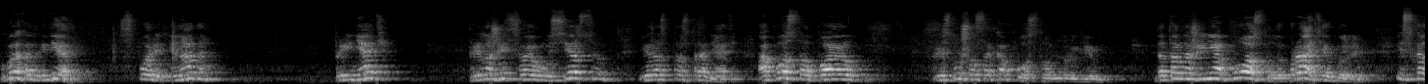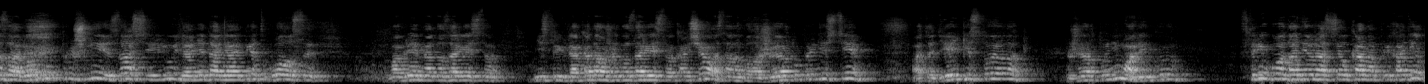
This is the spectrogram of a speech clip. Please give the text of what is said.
Выход где? Спорить не надо. Принять, приложить своему сердцу и распространять. Апостол Павел прислушался к апостолам другим. Да там даже не апостолы, братья были. И сказали, вот пришли из Асии люди, они дали обед, волосы во время Назарейства не стригли. А когда уже Назарейство кончалось, надо было жертву принести. А это деньги стоило жертву не маленькую. В три года один раз Селкана приходил,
